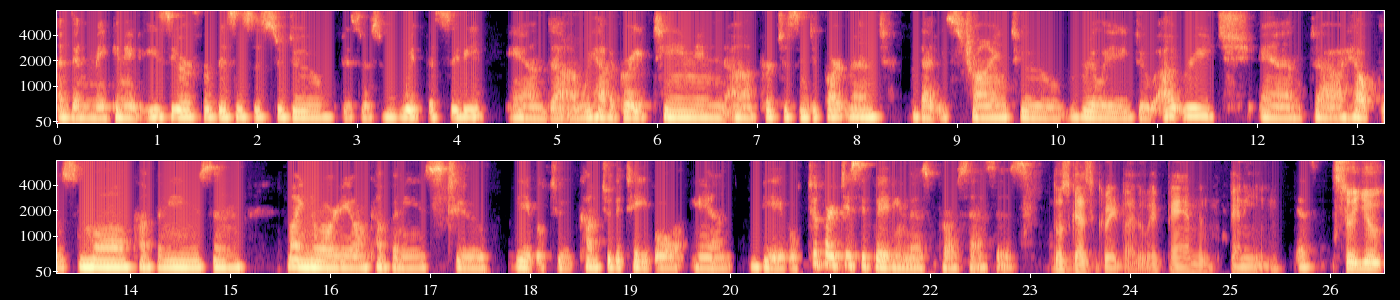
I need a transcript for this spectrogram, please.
and then making it easier for businesses to do business with the city. And uh, we have a great team in uh, purchasing department that is trying to really do outreach and uh, help the small companies and minority owned companies to be able to come to the table and be able to participate in those processes. Those guys are great, by the way, Pam and Penny. Yes. So you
